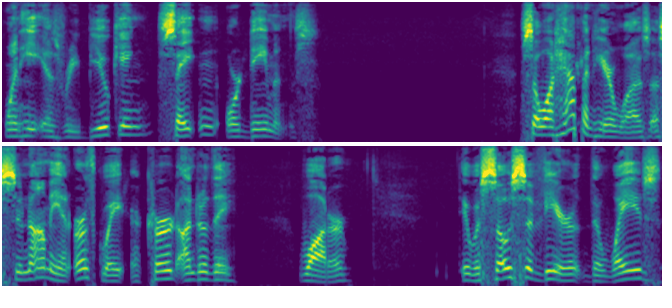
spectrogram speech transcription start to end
when he is rebuking Satan or demons. So, what happened here was a tsunami, an earthquake occurred under the water. It was so severe, the waves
